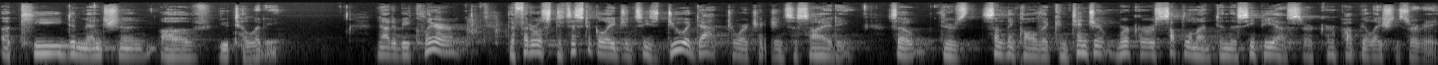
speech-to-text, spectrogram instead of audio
a key dimension of utility. Now, to be clear, the federal statistical agencies do adapt to our changing society. So there's something called a contingent worker supplement in the CPS or current population survey.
